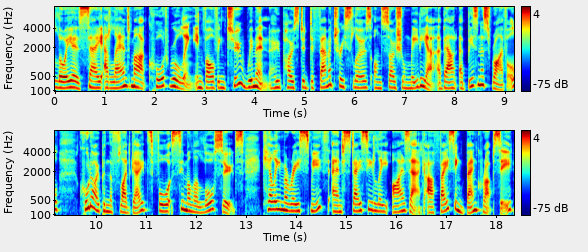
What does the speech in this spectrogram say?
Lawyers say a landmark court ruling involving two women who posted defamatory slurs on social media about a business rival could open the floodgates for similar lawsuits. Kelly Marie Smith and Stacey Lee Isaac are facing bankruptcy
